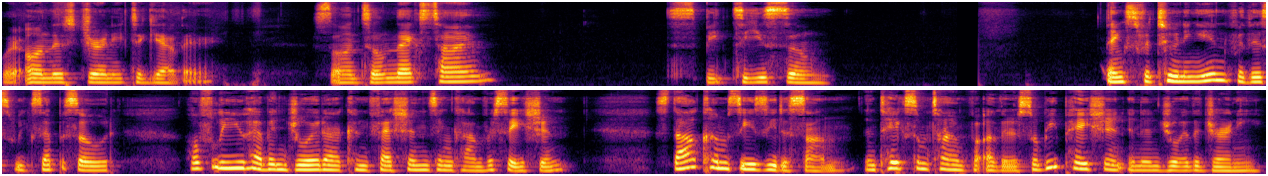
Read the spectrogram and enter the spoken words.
we're on this journey together. So until next time, speak to you soon. Thanks for tuning in for this week's episode. Hopefully, you have enjoyed our confessions and conversation. Style comes easy to some and takes some time for others, so be patient and enjoy the journey.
